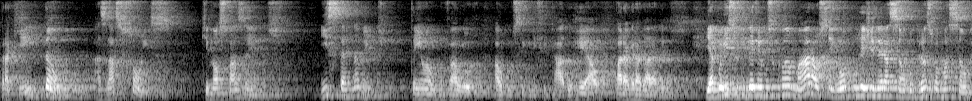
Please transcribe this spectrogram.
para que então as ações que nós fazemos externamente tenham algum valor, algum significado real para agradar a Deus. E é por isso que devemos clamar ao Senhor por regeneração, por transformação,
